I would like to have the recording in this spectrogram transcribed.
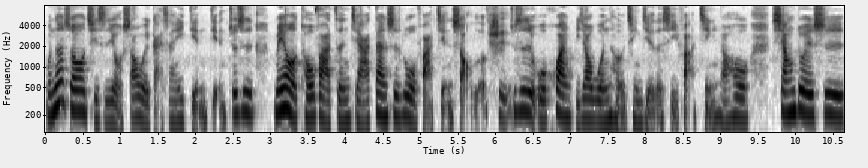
我那时候其实有稍微改善一点点，就是没有头发增加，但是落发减少了。是，就是我换比较温和清洁的洗发精，然后相对是。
